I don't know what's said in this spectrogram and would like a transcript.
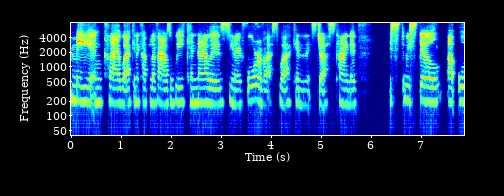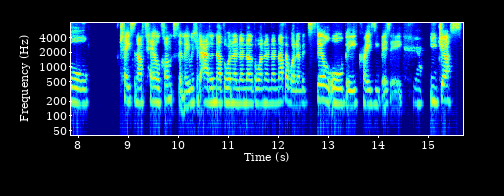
me and Claire working a couple of hours a week and now there's you know four of us working and it's just kind of we still are all chasing our tail constantly. We could add another one and another one and another one, and it'd still all be crazy busy. Yeah. You just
